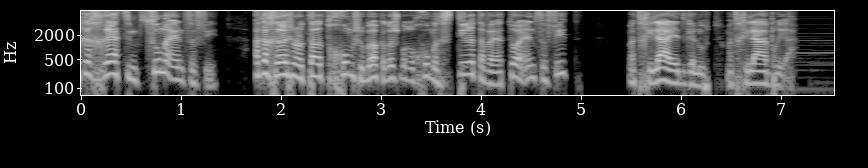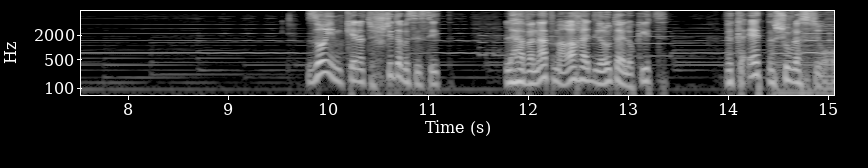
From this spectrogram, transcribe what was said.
רק אחרי הצמצום האינסופי, רק אחרי שנוצר תחום שבו הקדוש ברוך הוא מסתיר את הווייתו האינסופית, מתחילה ההתגלות, מתחילה הבריאה. זוהי אם כן התשתית הבסיסית להבנת מערך ההתגלות האלוקית, וכעת נשוב לספירות.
